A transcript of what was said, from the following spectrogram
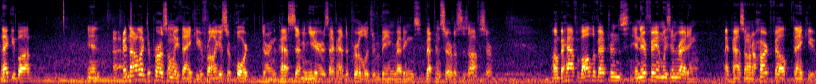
Thank you, Bob. And I'd now like to personally thank you for all your support during the past seven years I've had the privilege of being Reading's Veteran Services Officer. On behalf of all the veterans and their families in Reading, I pass on a heartfelt thank you.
